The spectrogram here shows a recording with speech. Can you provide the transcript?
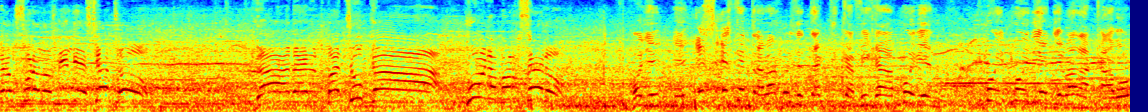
clausura 2018. Gana el Pachuca. 1 por 0. Oye, eh, es- este trabajo es de táctica fija, muy bien, muy, muy bien llevada a cabo,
